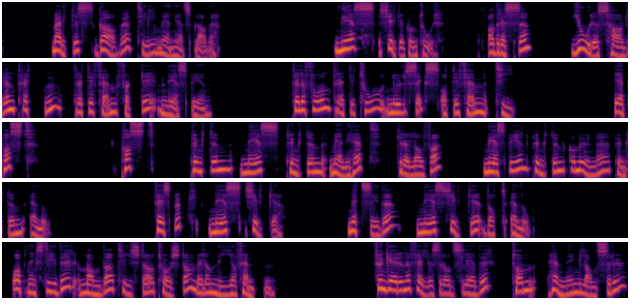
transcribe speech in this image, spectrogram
Merkes gave til Menighetsbladet. Nes kirkekontor. Adresse Jordeshagen 13 3540 Nesbyen. Telefon 32 06 85 10 E-post Post punktum nes punktum menighet krøllalfa nesbyen punktum kommune punktum no Facebook Nes kirke. Nettside neskirke.no Åpningstider mandag, tirsdag og torsdag mellom 9 og 15 Fungerende fellesrådsleder Tom Henning Landsrud.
